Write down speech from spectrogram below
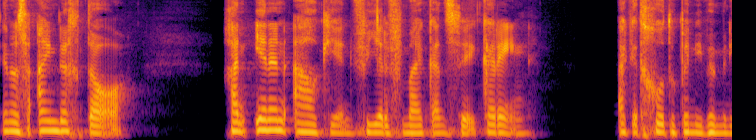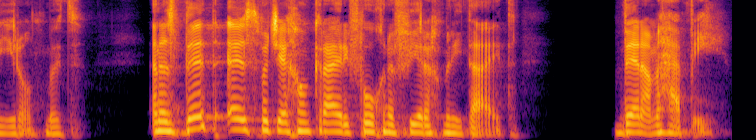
en ons eindig daar gaan een en elkeen vir julle vir my kan sê, Karen, ek het God op 'n nuwe manier ontmoet. En as dit is wat jy gaan kry die volgende 40 minute uit, then I'm happy.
